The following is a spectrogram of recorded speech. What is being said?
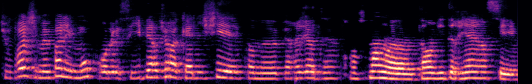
Tu vois, j'ai même pas les mots pour le. C'est hyper dur à qualifier comme euh, période. Franchement, euh, t'as envie de rien. C'est.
